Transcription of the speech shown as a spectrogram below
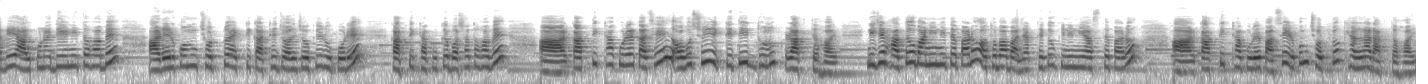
আগে আলপনা দিয়ে নিতে হবে। আর এরকম ছোট্ট একটি কাঠের জলচৌকির উপরে কার্তিক ঠাকুরকে বসাতে হবে। আর কার্তিক ঠাকুরের কাছে অবশ্যই একটি তীর ধনুক রাখতে হয়। নিজের হাতেও বানিয়ে নিতে পারো অথবা বাজার থেকেও কিনে নিয়ে আসতে পারো। আর কার্তিক ঠাকুরের পাশে এরকম ছোট্ট খেলনা রাখতে হয়।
